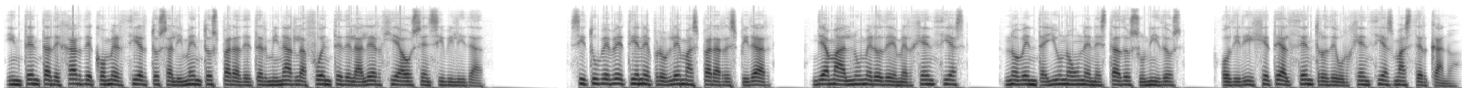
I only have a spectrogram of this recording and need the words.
intenta dejar de comer ciertos alimentos para determinar la fuente de la alergia o sensibilidad. Si tu bebé tiene problemas para respirar, llama al número de emergencias, 911 en Estados Unidos, o dirígete al centro de urgencias más cercano.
